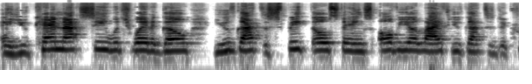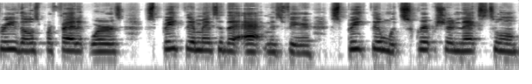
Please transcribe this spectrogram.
and you cannot see which way to go, you've got to speak those things over your life. You've got to decree those prophetic words, speak them into the atmosphere, speak them with scripture next to them.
